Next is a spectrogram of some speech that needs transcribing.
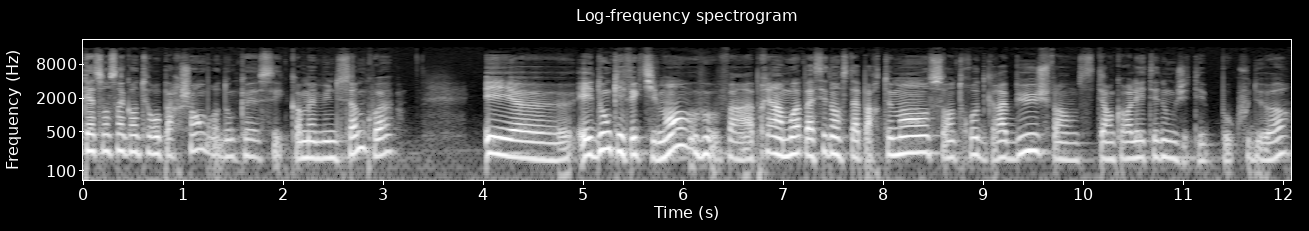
450 euros par chambre, donc c'est quand même une somme, quoi. Et, et, donc effectivement, enfin après un mois passé dans cet appartement sans trop de grabuge, enfin c'était encore l'été donc j'étais beaucoup dehors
